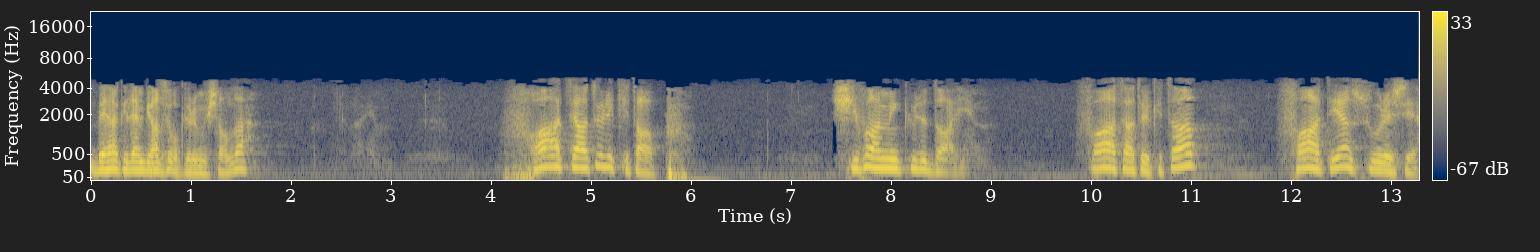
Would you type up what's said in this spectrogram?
Beyhaki'den bir hadis okuyorum inşallah. Fatihatül kitap. Şifa min külü daim. Fatihatül kitap Fatiha suresi.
